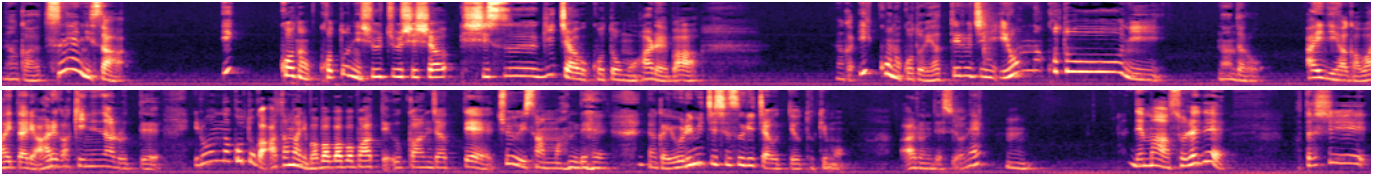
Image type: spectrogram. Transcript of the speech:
なんか常にさ一個のことに集中しちゃしすぎちゃうこともあればなんか一個のことをやってるうちにいろんなことに何だろうアイディアが湧いたりあれが気になるっていろんなことが頭にバババババって浮かんじゃって注意散漫で なんか寄り道しすぎちゃうっていう時もあるんですよね。うん、でまあそれで私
